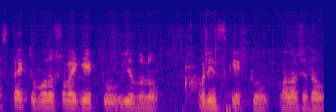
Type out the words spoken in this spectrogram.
আস্তে একটু বলো, সবাইকে একটু ইয়ে বলো অডিয়েন্সকে একটু ভালোবাসা দাও।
